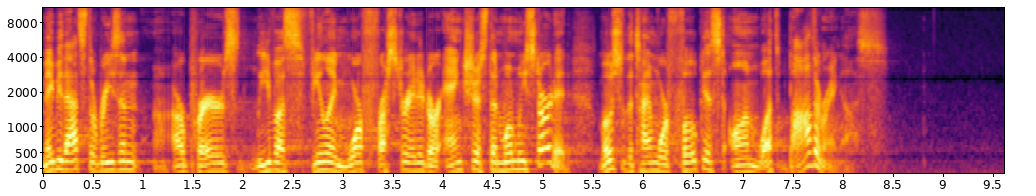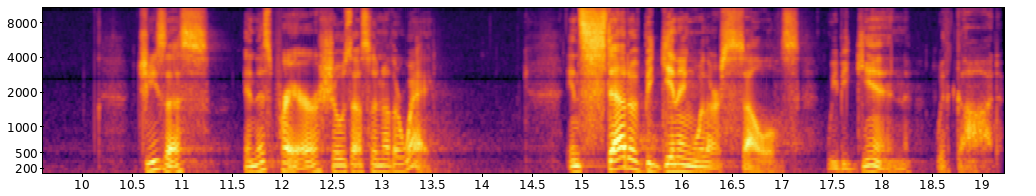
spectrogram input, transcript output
Maybe that's the reason our prayers leave us feeling more frustrated or anxious than when we started. Most of the time, we're focused on what's bothering us. Jesus, in this prayer, shows us another way. Instead of beginning with ourselves, we begin with God.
